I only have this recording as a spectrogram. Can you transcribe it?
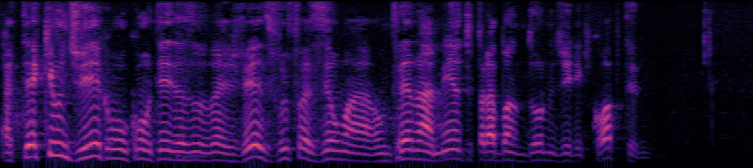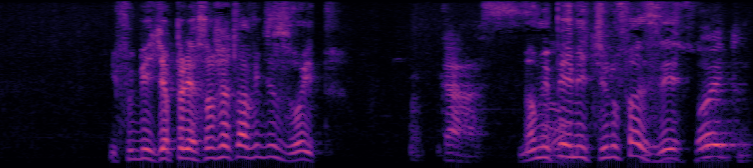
Até que um dia, como eu contei das outras vezes, fui fazer uma, um treinamento para abandono de helicóptero e fui medir a pressão, já estava em 18. Cação. Não me permitiram fazer 18?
